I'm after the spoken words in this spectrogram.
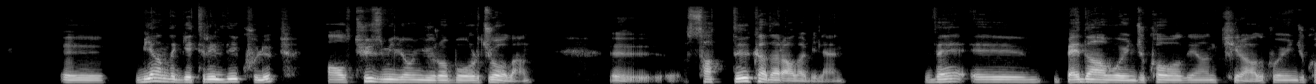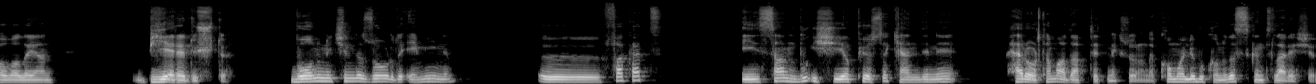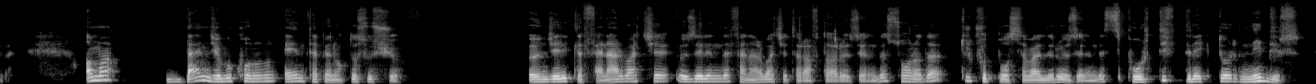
e, bir anda getirildiği kulüp 600 milyon euro borcu olan, e, sattığı kadar alabilen ve e, bedava oyuncu kovalayan, kiralık oyuncu kovalayan bir yere düştü. Bu onun için de zordu eminim. E, fakat insan bu işi yapıyorsa kendini her ortama adapte etmek zorunda. Komoli bu konuda sıkıntılar yaşadı. Ama bence bu konunun en tepe noktası şu. Öncelikle Fenerbahçe özelinde, Fenerbahçe taraftarı özelinde, sonra da Türk futbol severleri özelinde sportif direktör nedir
